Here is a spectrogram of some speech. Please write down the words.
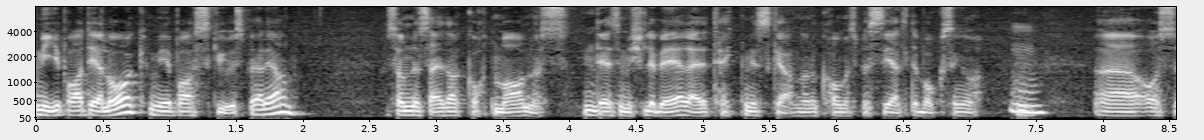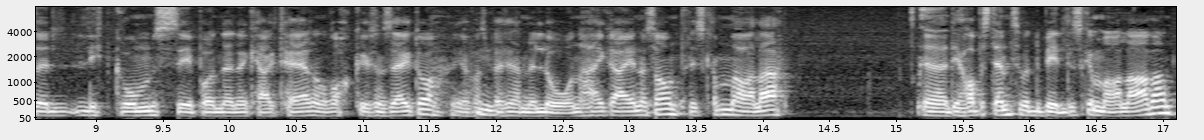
Mye bra dialog, mye bra skuespill i han. Som du sier, det er et godt manus. Det som ikke leverer, er det tekniske når det kommer spesielt til boksinga. Eh, og så litt grums på denne karakteren Rocky, syns jeg, da. I hvert fall Spesielt med lånehai-greiene og sånt. For de skal male uh, De har bestemt seg for at bildet skal male av han,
